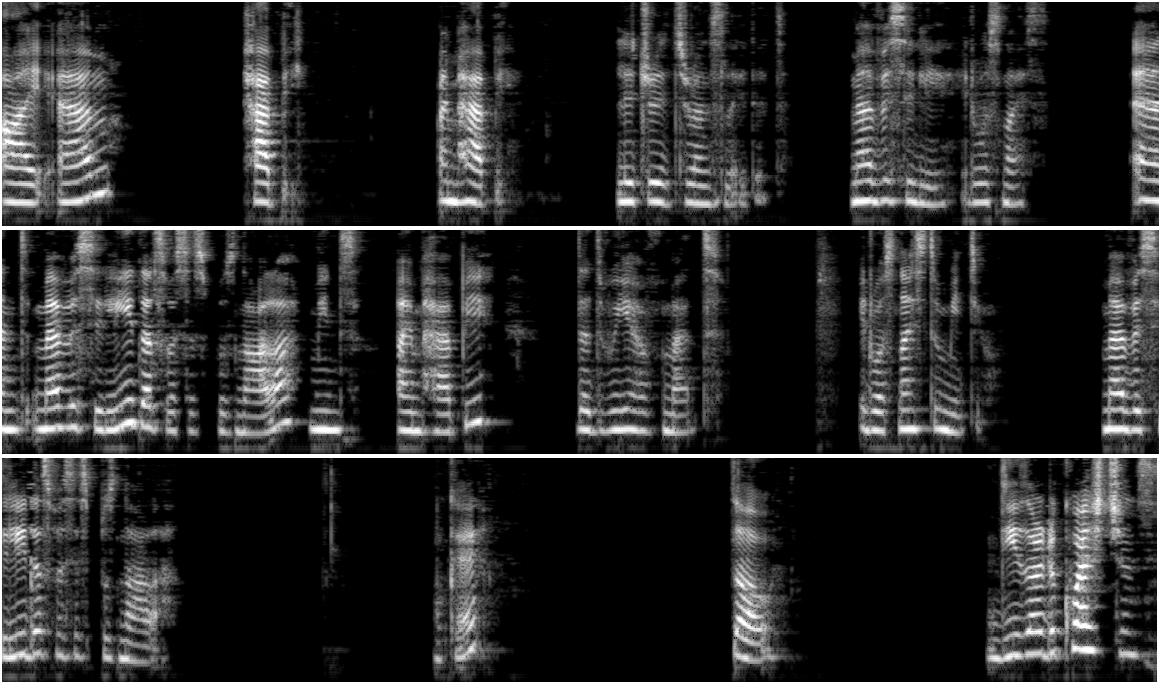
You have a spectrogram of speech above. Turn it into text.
I am happy. I'm happy. Literally translated. Me veseli. It was nice. And me veseli, that was spoznala, means I'm happy that we have met. It was nice to meet you. Me veseli, da sva se spoznala. Okay? So, these are the questions.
